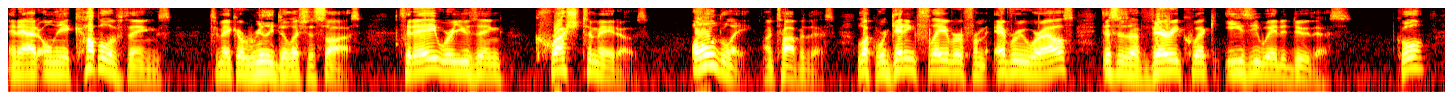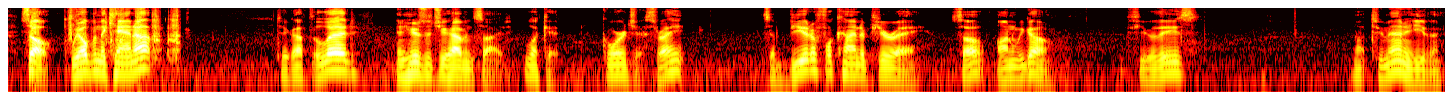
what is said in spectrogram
and add only a couple of things to make a really delicious sauce. Today we're using crushed tomatoes only on top of this. Look, we're getting flavor from everywhere else. This is a very quick, easy way to do this. Cool? So we open the can up, take off the lid, and here's what you have inside. Look it, gorgeous, right? It's a beautiful kind of puree. So on we go. A few of these. Not too many even.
